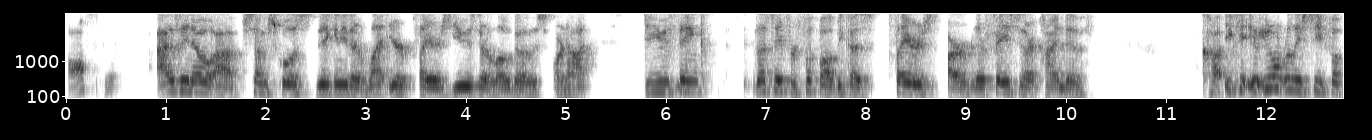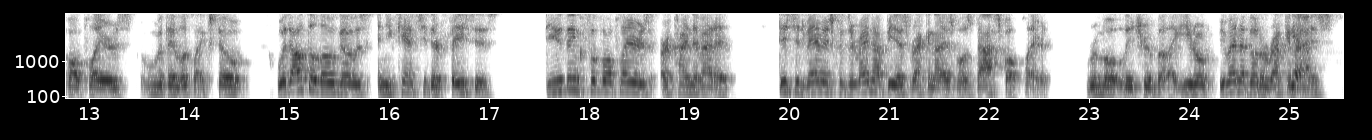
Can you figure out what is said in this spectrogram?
all sports. As we know, uh, some schools they can either let your players use their logos or not. Do you think, let's say for football, because players are their faces are kind of, you can, you don't really see football players what they look like. So without the logos and you can't see their faces, do you think football players are kind of at a disadvantage because they might not be as recognizable as basketball players? Remotely true, but like you don't, you might not be able to recognize.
